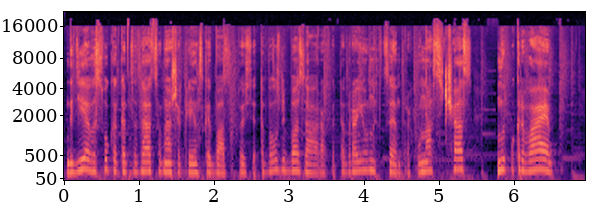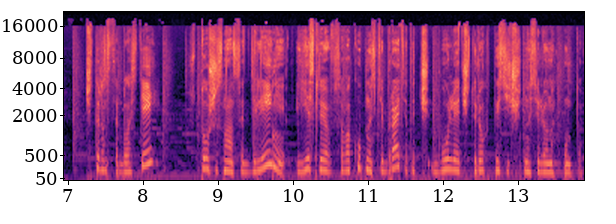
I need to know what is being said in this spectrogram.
где высокая концентрация нашей клиентской базы. То есть это возле базаров, это в районных центрах. У нас сейчас мы покрываем 14 областей, 116 отделений. Если в совокупности брать, это более 4000 населенных пунктов.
